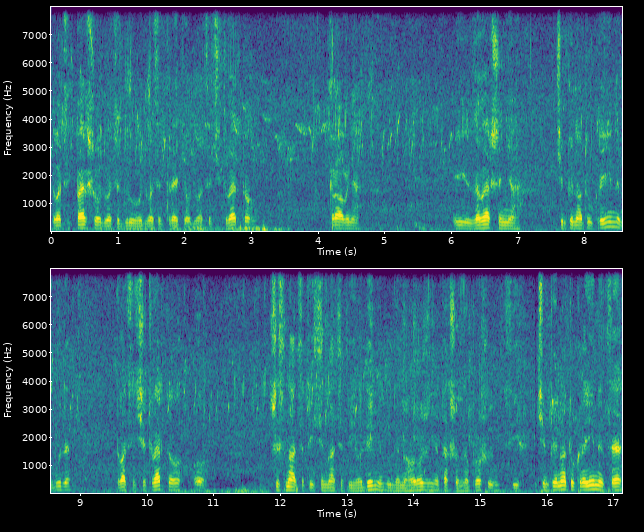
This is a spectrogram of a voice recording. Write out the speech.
21, 22, 23, 24 травня. І завершення чемпіонату України буде 24 о 16-17 годині буде нагородження, так що запрошуємо всіх. Чемпіонат України це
